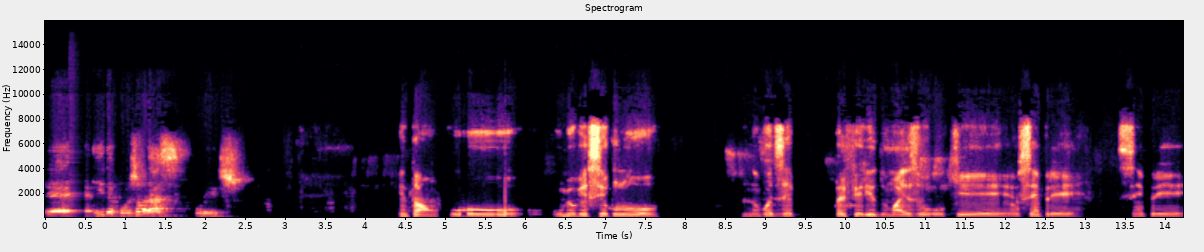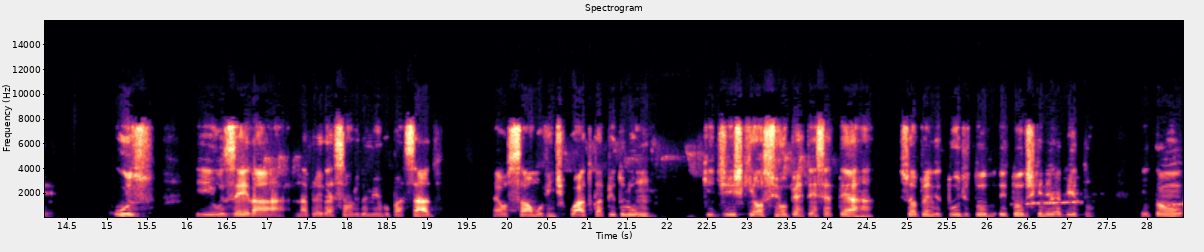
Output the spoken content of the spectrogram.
é, e depois orasse por eles. Então, o, o meu versículo, não vou dizer preferido, mas o, o que eu sempre sempre uso e usei na, na pregação de domingo passado é o Salmo 24, capítulo 1, que diz que ao Senhor pertence a terra, sua plenitude todo, e todos que nele habitam. Então,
